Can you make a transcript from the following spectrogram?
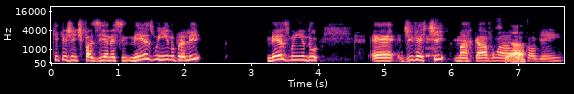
que, que a gente fazia nesse mesmo indo para ali, mesmo indo é, divertir, marcava uma certo. aula com alguém,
